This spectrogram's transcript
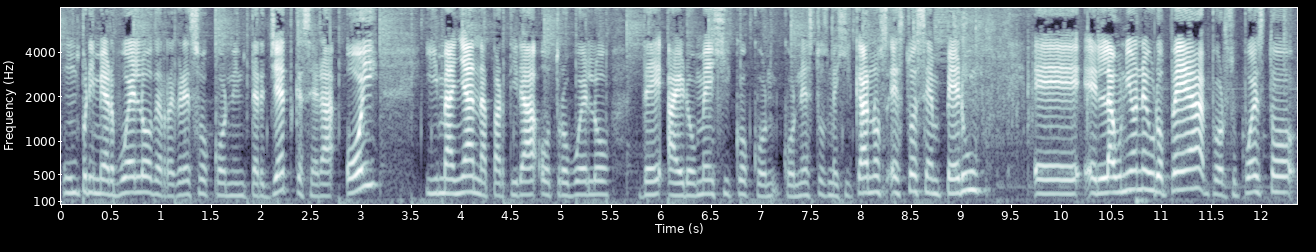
un primer vuelo de regreso con Interjet, que será hoy y mañana partirá otro vuelo de Aeroméxico con, con estos mexicanos. Esto es en Perú. Eh, la Unión Europea, por supuesto,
